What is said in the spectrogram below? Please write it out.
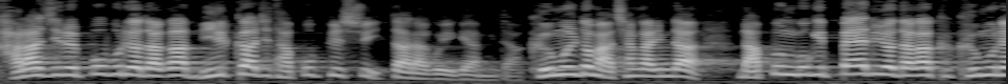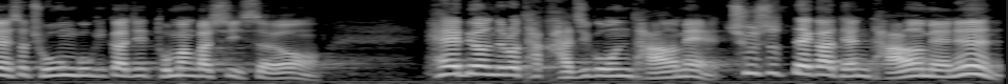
가라지를 뽑으려다가 밀까지 다 뽑힐 수 있다라고 얘기합니다. 그물도 마찬가지입니다. 나쁜 고기 빼려다가 그 그물에서 좋은 고기까지 도망갈 수 있어요. 해변으로 다 가지고 온 다음에 추수 때가 된 다음에는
